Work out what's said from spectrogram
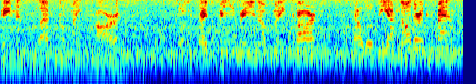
payments left on my car. So once I finish paying off my car, that will be another expense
